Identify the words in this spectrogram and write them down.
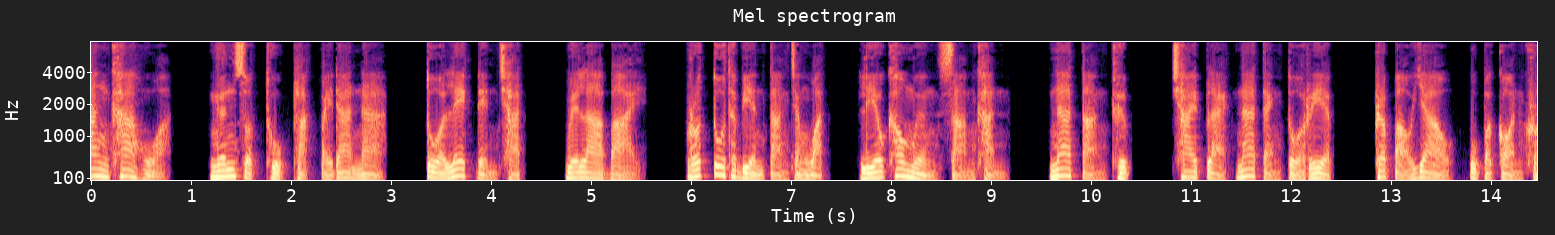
ตั้งค่าหัว เงินสดถูกผลักไปด้านหน้า ตัวเลขเด่นชัด เวลาบ่าย รถตู้ทะเบียนต่างจังหวัด เลี้ยวเข้าเมืองสามคัน หน้าต่างทึบ ชายแปลกหน้าแต่งตัวเรียบ กระเป๋ายาว อุปกรณ์คร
